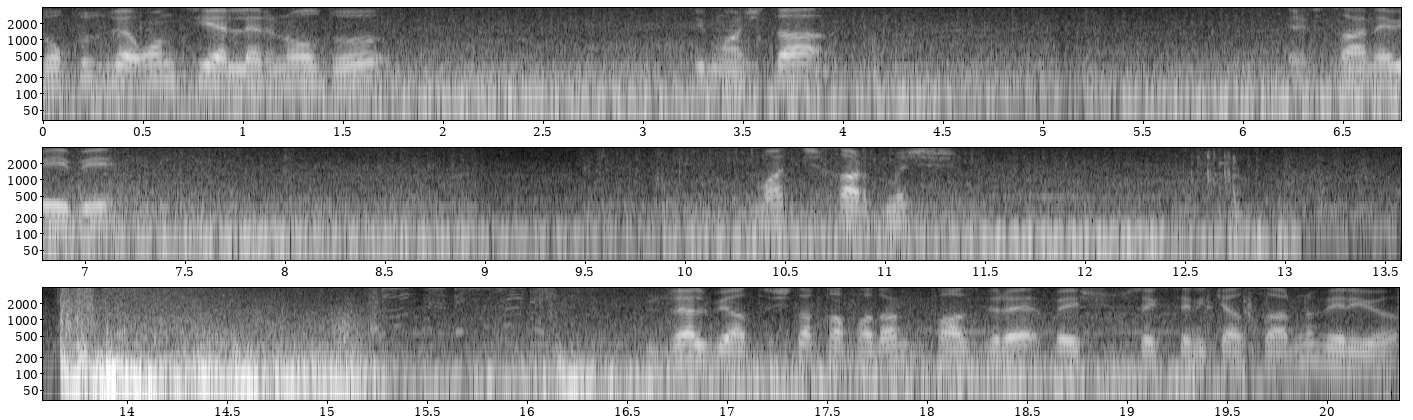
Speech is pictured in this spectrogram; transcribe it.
9 ve 10 tierlerin olduğu bir maçta efsanevi bir maç çıkartmış. Güzel bir atışla kafadan faz 1'e 582 hasarını veriyor.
